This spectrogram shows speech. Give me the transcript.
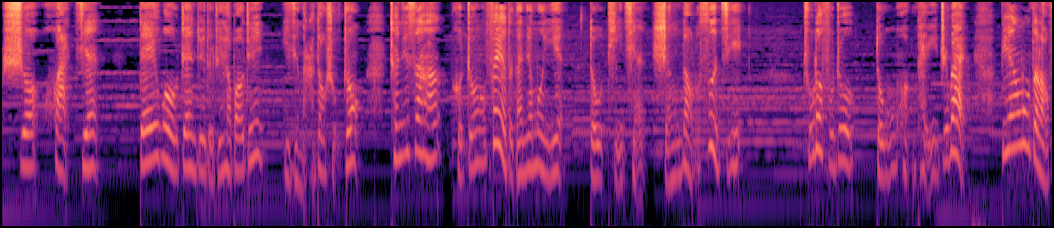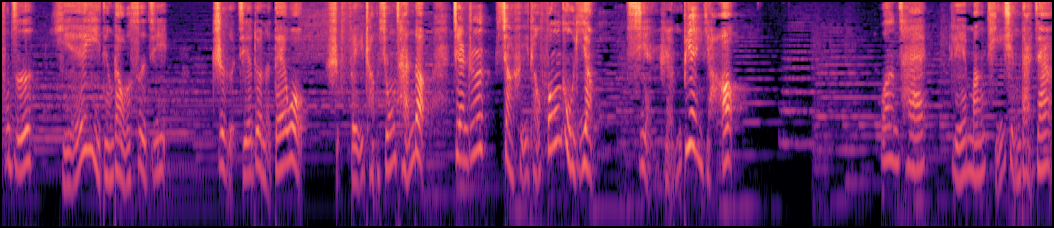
说话间，Devil 战队的这条暴君已经拿到手中，成吉思汗和中路费尔的干将莫邪都提前升到了四级，除了辅助。东皇太一之外，边路的老夫子也已经到了四级。这个阶段的 Devil 是非常凶残的，简直像是一条疯狗一样，见人便咬。旺财连忙提醒大家：“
